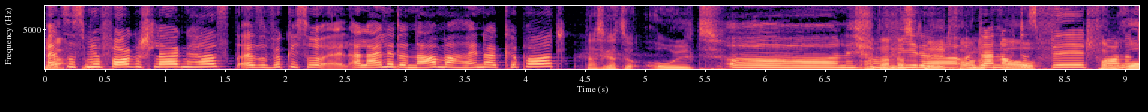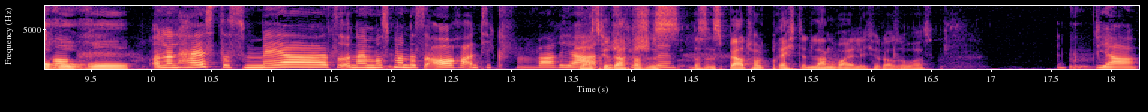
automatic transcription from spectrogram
als du es mir vorgeschlagen hast. Also wirklich so äh, alleine der Name Heiner Kippert. Da hast du gesagt so old Oh, nicht schon und dann das wieder. Bild vorne und dann drauf noch das Bild von vorne Ro. Ro, Ro. Und dann heißt das März und dann muss man das auch antiquariatisch Du hast gedacht, das ist, das ist Bertolt Brecht in langweilig oder sowas. Ja.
